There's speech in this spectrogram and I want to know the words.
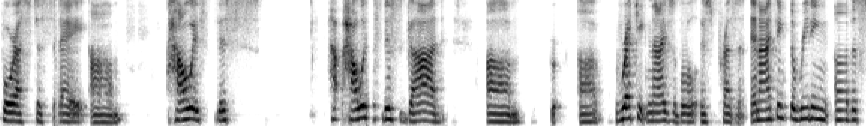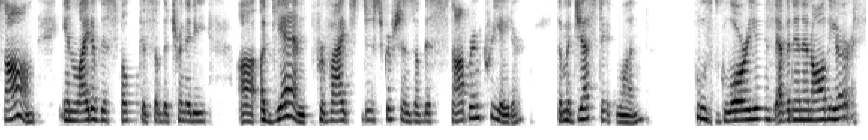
for us to say, um, how is this, how, how is this God um, uh, recognizable as present. And I think the reading of the Psalm in light of this focus of the Trinity, uh, again, provides descriptions of this sovereign creator, the majestic one, whose glory is evident in all the earth,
